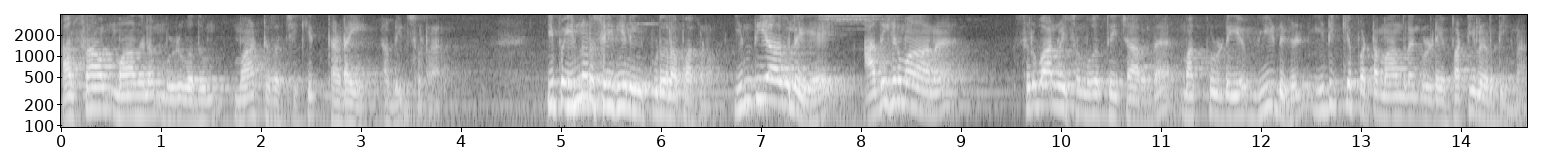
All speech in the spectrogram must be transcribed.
அஸ்ஸாம் மாநிலம் முழுவதும் மாட்டு இறைச்சிக்கு தடை அப்படின்னு சொல்கிறாரு இப்போ இன்னொரு செய்தியை நீங்கள் கூடுதலாக பார்க்கணும். இந்தியாவிலேயே அதிகமான சிறுபான்மை சமூகத்தை சார்ந்த மக்களுடைய வீடுகள் இடிக்கப்பட்ட மாநிலங்களுடைய பட்டியல் எடுத்திங்கன்னா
